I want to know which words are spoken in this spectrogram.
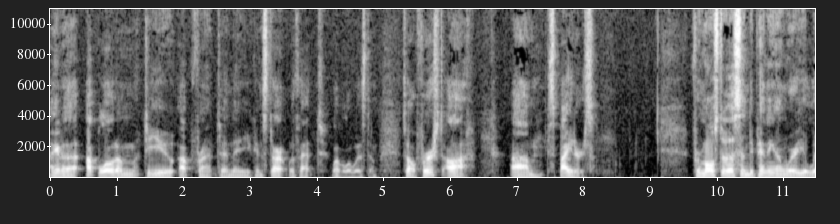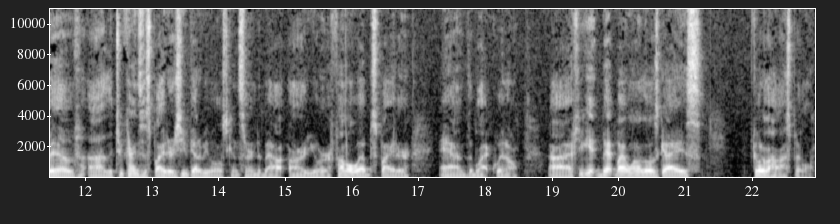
I'm going to upload them to you up front and then you can start with that level of wisdom. So, first off, um, spiders. For most of us, and depending on where you live, uh, the two kinds of spiders you've got to be most concerned about are your funnel web spider and the black widow. Uh, if you get bit by one of those guys, go to the hospital.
